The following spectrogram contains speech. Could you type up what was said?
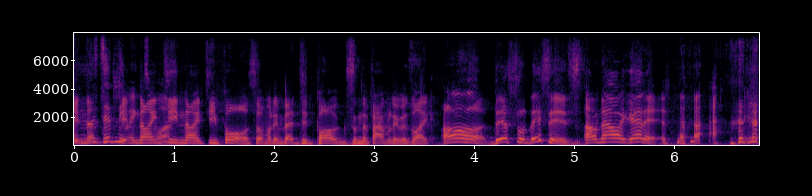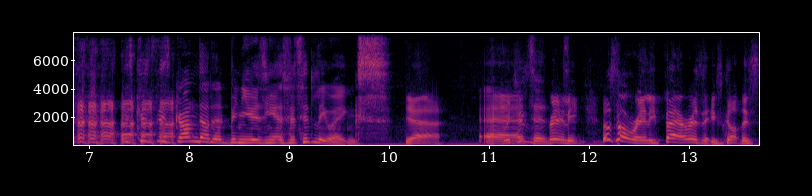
in, the in one. 1994, someone invented Pogs, and the family was like, "Oh, this what this is. Oh, now I get it." It's because this granddad had been using it for tiddlywinks. yeah. Uh, Which is to- really to- that's not really fair, is it? He's got this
